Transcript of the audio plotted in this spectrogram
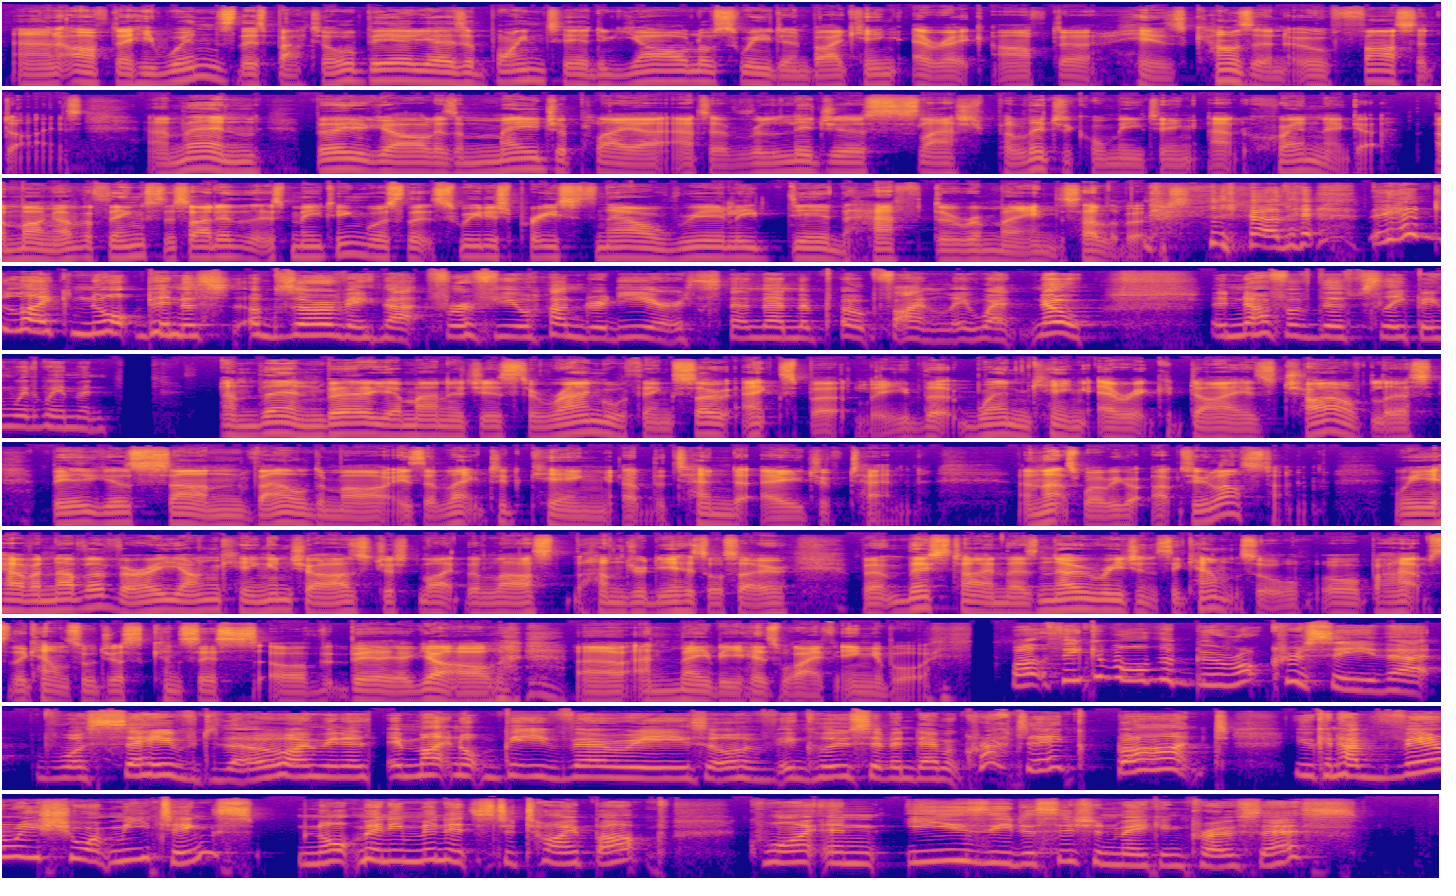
And after he wins this battle, Birger is appointed Jarl of Sweden by King Eric after his cousin Ulf Fase dies. And then Birger Jarl is a major player at a religious slash political meeting at Skänninge. Among other things decided at this meeting was that Swedish priests now really did have to remain celibate. yeah, they, they had like not been observing that for a few hundred years. And then the Pope finally went, no, enough of the sleeping with women. And then Birger manages to wrangle things so expertly that when King Eric dies childless, Birger's son Valdemar is elected king at the tender age of 10. And that's where we got up to last time. We have another very young king in charge, just like the last hundred years or so, but this time there's no Regency Council, or perhaps the council just consists of Birger Jarl uh, and maybe his wife Ingeborg. Well, think of all the bureaucracy that was saved, though. I mean, it might not be very sort of inclusive and democratic, but you can have very short meetings, not many minutes to type up, quite an easy decision making process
